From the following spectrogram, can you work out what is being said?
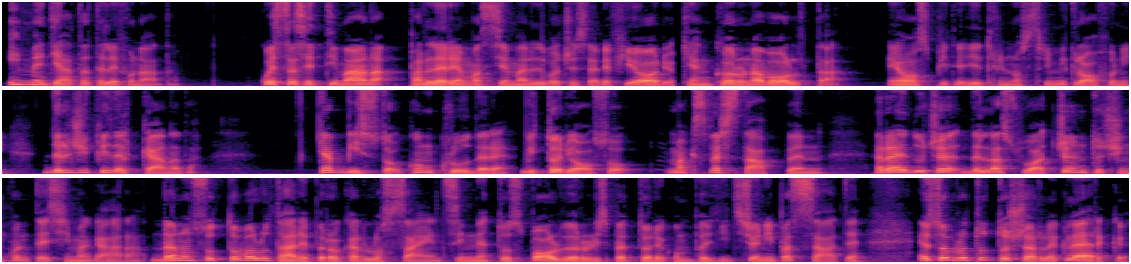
immediata telefonata. Questa settimana parleremo assieme alle voce Cesare Fiorio, che ancora una volta è ospite dietro i nostri microfoni del GP del Canada, che ha visto concludere vittorioso Max Verstappen reduce della sua 150esima gara, da non sottovalutare però Carlos Sainz in netto spolvero rispetto alle competizioni passate e soprattutto Charles Leclerc,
